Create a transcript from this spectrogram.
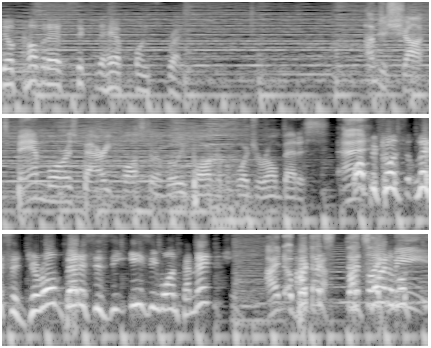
they'll cover that six and a half point spread. I'm just shocked. Bam Morris, Barry Foster, and Willie Parker before Jerome Bettis. Well, because listen, Jerome Bettis is the easy one to mention. I know, but I- that's that's like me.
